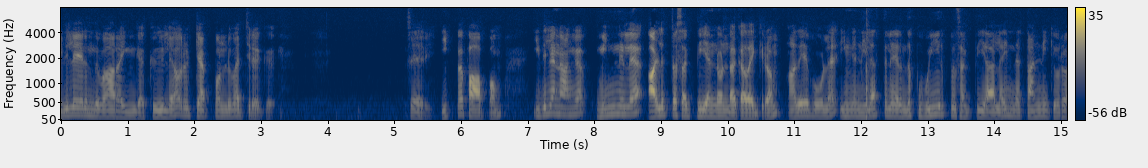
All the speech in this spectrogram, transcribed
இதில் இருந்து வர இங்கே கீழே ஒரு டெப் ஒன்று வச்சிருக்கு. சரி இப்போ பார்ப்போம் இதில் நாங்கள் மின்னில் அழுத்த சக்தி ஒன்றை கதைக்கிறோம். அதே போல் இங்கே நிலத்தில் இருந்து புவியீர்ப்பு சக்தியால் இந்த தண்ணிக்கு ஒரு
